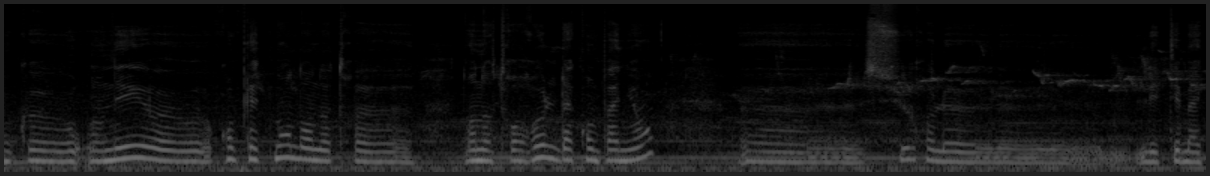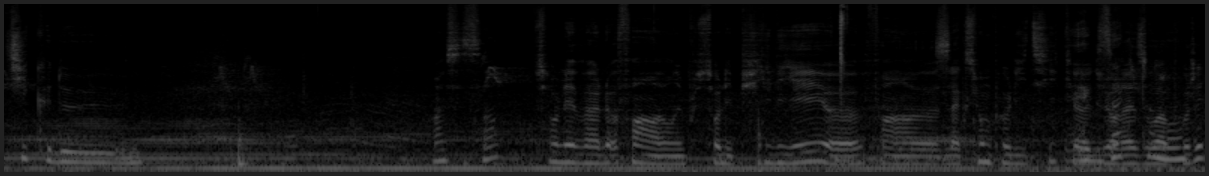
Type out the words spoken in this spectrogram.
Donc on est complètement dans notre, dans notre rôle d'accompagnant sur les thématiques de, c'est ça. Sur les valeurs, enfin, on est plus sur les piliers, euh, enfin, euh, de l'action politique euh, du réseau à projet.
